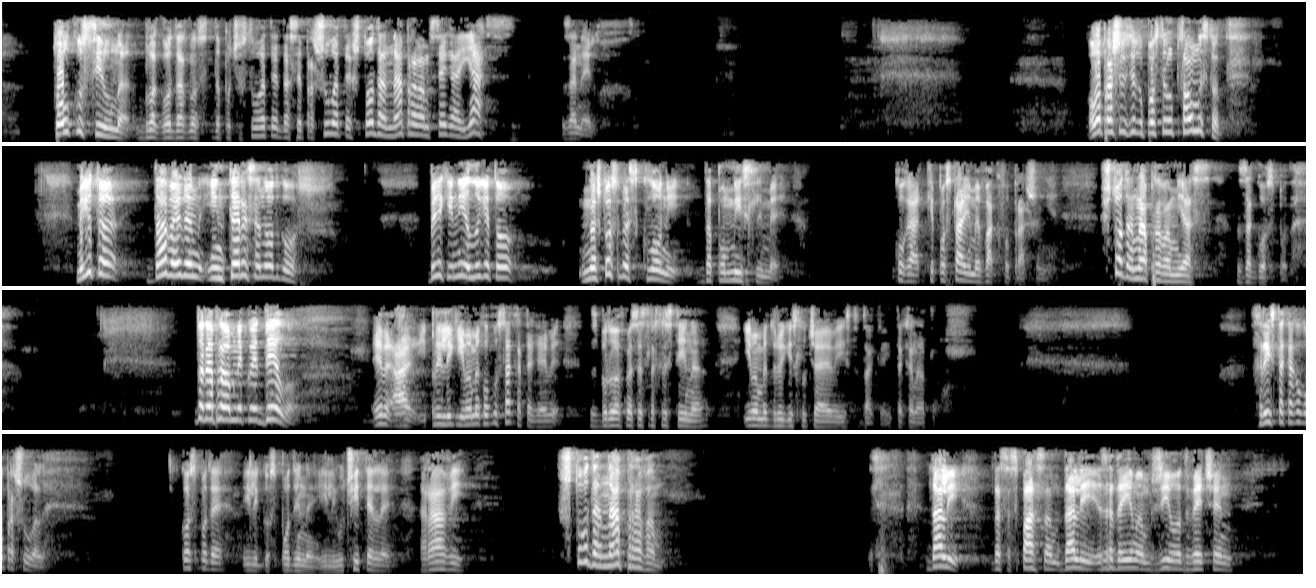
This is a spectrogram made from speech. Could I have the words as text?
толку силна благодарност да почувствувате, да се прашувате што да направам сега јас за Него. Ова прашање се го поставил псалмистот. Меѓуто, дава еден интересен одговор. Бидеќи ние луѓето, на што сме склони да помислиме кога ќе поставиме вакво прашање? Што да направам јас за Господа? Да направам некое дело. Еве, а и прилики имаме колку сакате, еве, зборувавме сестра Христина, имаме други случаеви исто така и така натаму. Христа како го прашувале? Господе, или Господине, или Учителе, Рави, што да направам? Дали да се спасам, дали за да имам живот вечен?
